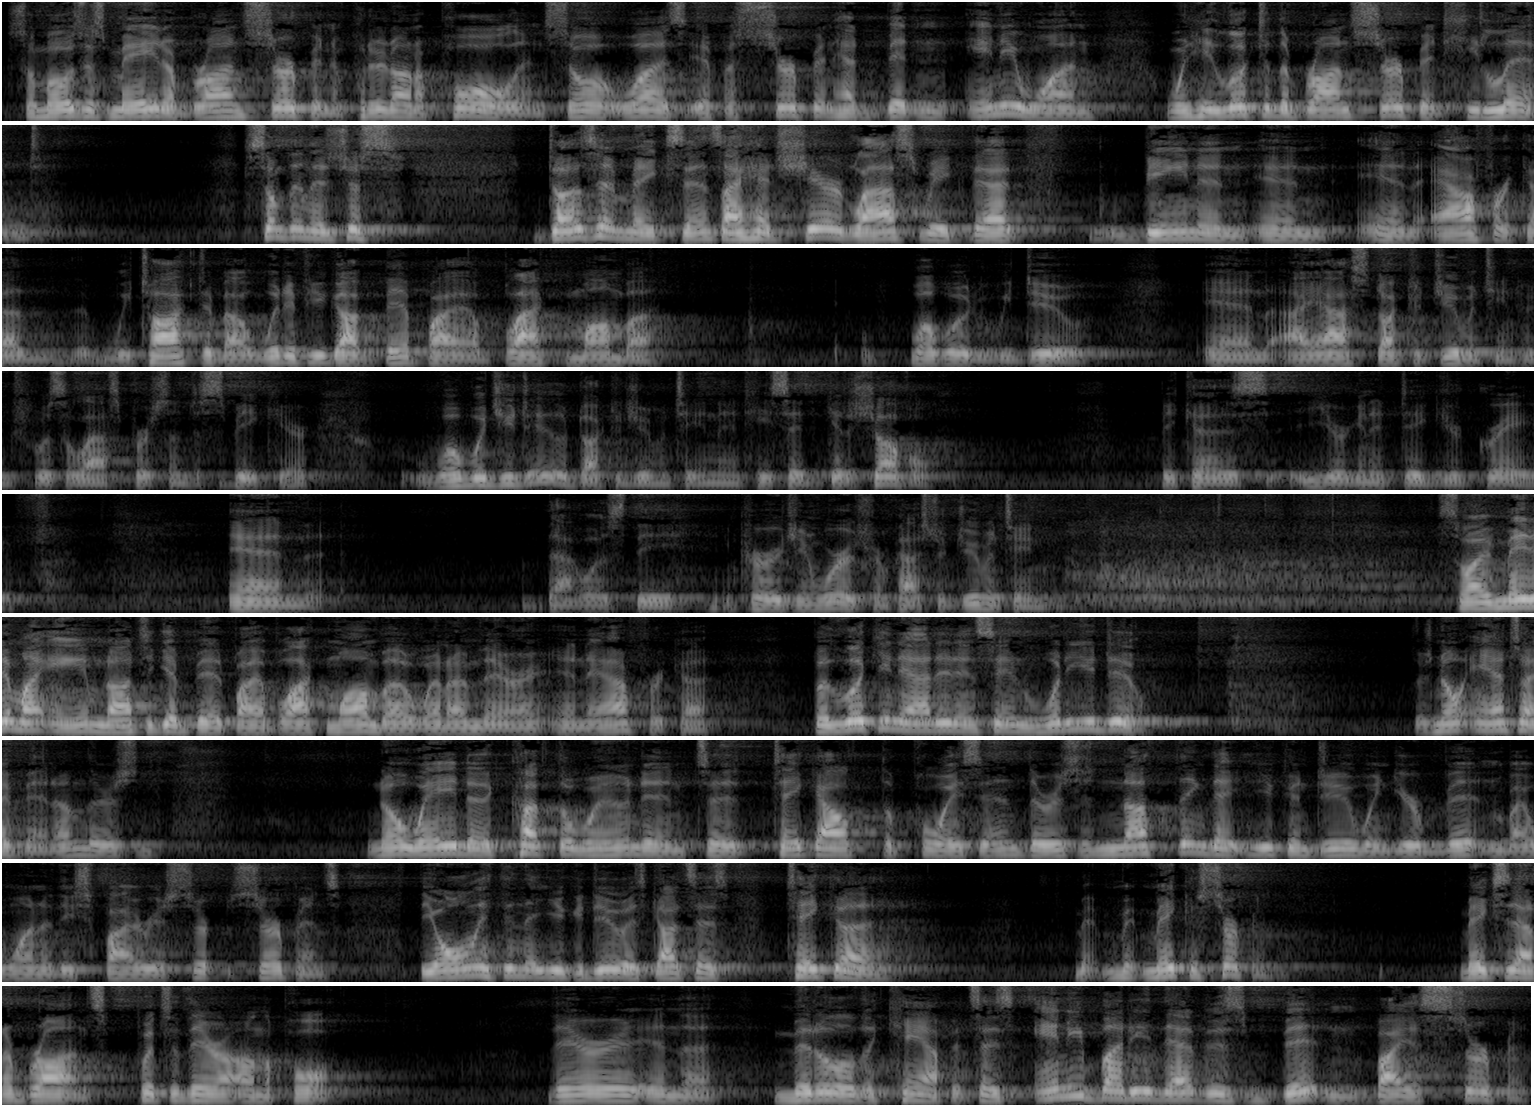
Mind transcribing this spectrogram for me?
So Moses made a bronze serpent and put it on a pole, and so it was. If a serpent had bitten anyone, when he looked at the bronze serpent, he lived. Something that just doesn't make sense. I had shared last week that being in, in, in Africa, we talked about what if you got bit by a black mamba? What would we do? And I asked Dr. Juventine, who was the last person to speak here, what would you do, Dr. Juventine? And he said, get a shovel because you're going to dig your grave. And that was the encouraging words from Pastor Juventine. so I've made it my aim not to get bit by a black mamba when I'm there in Africa. But looking at it and saying, what do you do? There's no anti venom. There's no way to cut the wound and to take out the poison. There is nothing that you can do when you're bitten by one of these fiery ser- serpents. The only thing that you could do is God says, take a, make a serpent. Makes it out of bronze, puts it there on the pole. There in the middle of the camp, it says, anybody that is bitten by a serpent,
